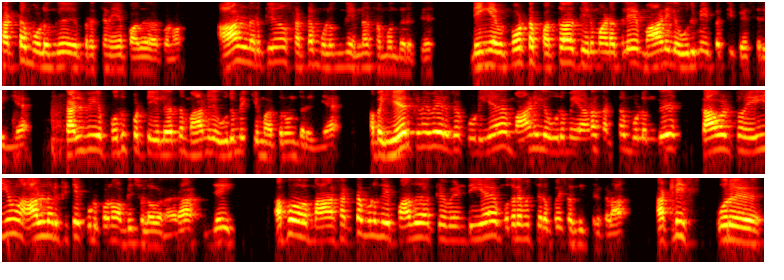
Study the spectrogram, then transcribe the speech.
சட்டம் ஒழுங்கு பிரச்சனையை பாதுகாக்கணும். ஆளுநருக்கும் சட்டம் ஒழுங்கு என்ன சம்பந்தம் இருக்கு? நீங்க போட்ட பத்தாவது தீர்மானத்திலே மாநில உரிமை பத்தி பேசுறீங்க. கல்வியை பொதுப்பட்டியல இருந்து மாநில உரிமைக்கு மாத்தணும்ன்றீங்க. அப்ப ஏற்கனவே இருக்கக்கூடிய மாநில உரிமையான சட்டம் ஒழுங்கு காவல்துறையையும் ஆளுநர்கிட்டே கொடுக்கணும் அப்படின்னு சொல்ல வர்றாரா? விஜய் அப்போ மா- சட்டம் ஒழுங்கை பாதுகாக்க வேண்டிய முதலமைச்சரை போய் சந்திச்சிருக்கலாம் அட்லீஸ்ட் ஒரு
